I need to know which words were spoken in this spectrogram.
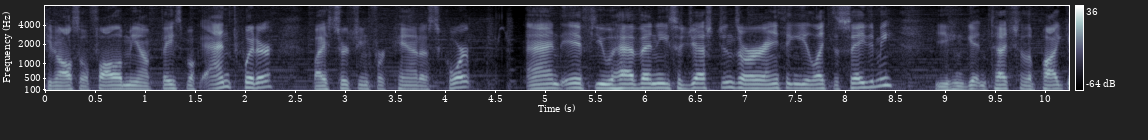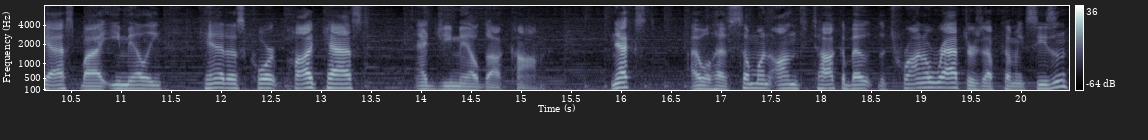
You can also follow me on Facebook and Twitter by searching for Canada's Court. And if you have any suggestions or anything you'd like to say to me, you can get in touch with the podcast by emailing Canada's Court Podcast at gmail.com. Next, I will have someone on to talk about the Toronto Raptors' upcoming season.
